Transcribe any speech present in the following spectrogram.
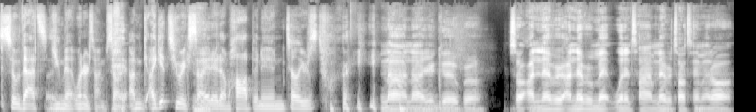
So that's you met Wintertime. Sorry, I'm I get too excited. I'm hopping in. Tell your story. nah nah you're good bro so I never I never met Wintertime never talked to him at all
